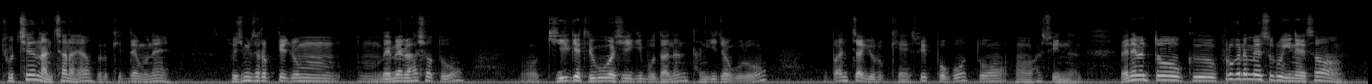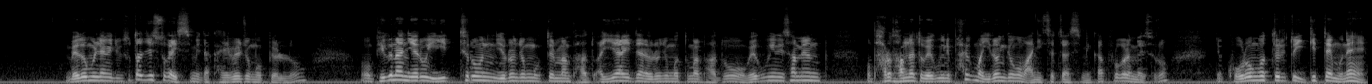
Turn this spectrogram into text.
좋지는 않잖아요. 그렇기 때문에 조심스럽게 좀 음, 매매를 하셔도 어, 길게 들고 가시기보다는 단기적으로 반짝 이렇게 수익 보고 또 할수 있는 왜냐면 또 그 프로그램 매수로 인해서 매도 물량이 좀 쏟아질 수가 있습니다. 가입별 종목별로 어, 비근한 예로 이트론 이런 종목들만 봐도 아, 이아이디나 이런 종목들만 봐도 외국인이 사면 뭐 바로 다음날 또 외국인이 팔고 막 이런 경우 가 많이 있었지 않습니까? 프로그램 매수로 그런 것들이 또 있기 때문에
